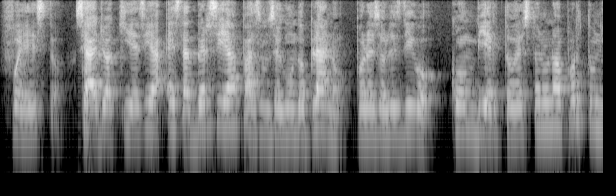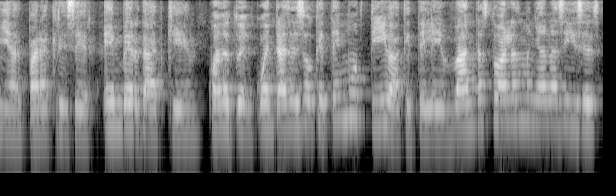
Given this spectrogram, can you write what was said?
fue esto. O sea, yo aquí decía, esta adversidad pasa un segundo plano. Por eso les digo, convierto esto en una oportunidad para crecer. En verdad que cuando tú encuentras eso que te motiva, que te levantas todas las mañanas y dices,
